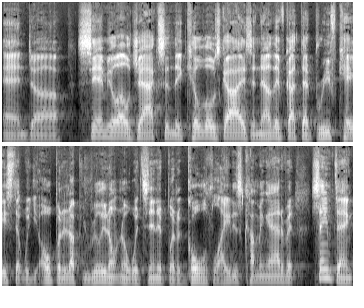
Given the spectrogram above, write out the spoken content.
and uh, Samuel L. Jackson, they kill those guys, and now they've got that briefcase that when you open it up, you really don't know what's in it, but a gold light is coming out of it. Same thing.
